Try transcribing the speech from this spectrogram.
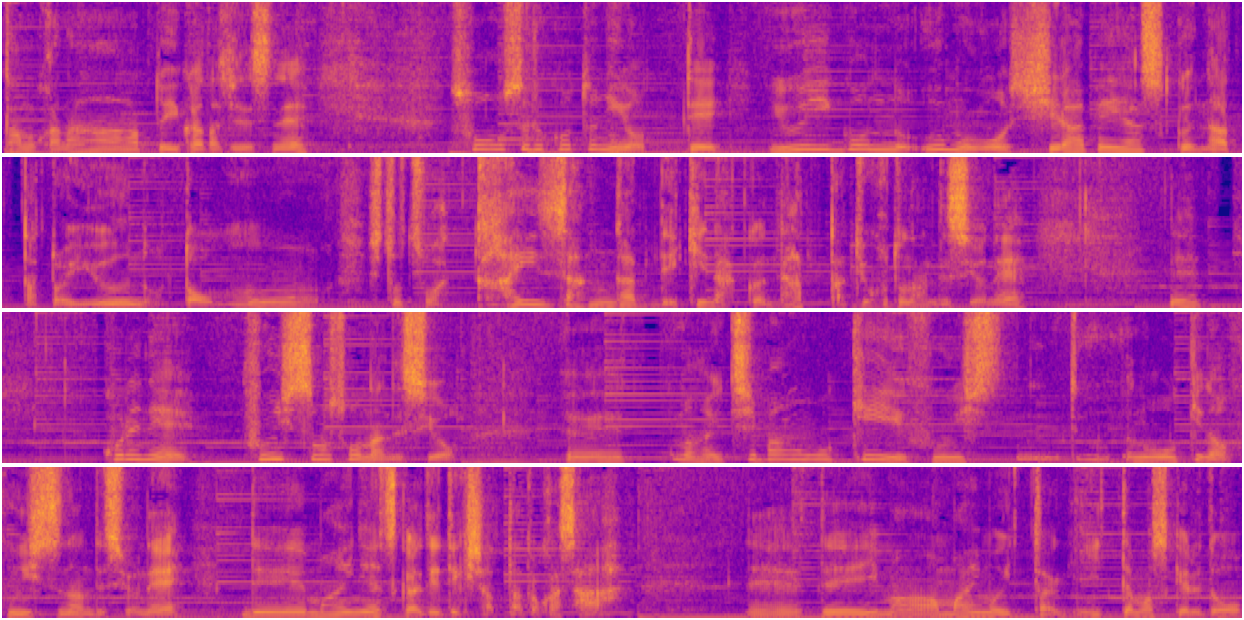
たのかなという形ですね。そうすることによって遺言の有無を調べやすくなったというのともう一つは改ざんができなくなったということなんですよね。ねこれね紛失もそうなんですよ。えー、まあ、一番大きい紛失の大きな紛失なんですよね。で前のやつが出てきちゃったとかさ。ね、で今前も言った言ってますけれど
